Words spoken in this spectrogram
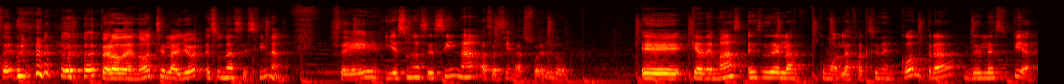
sé. Pero de noche la Yor es una asesina. Sí. Y es una asesina Asesina a sueldo. eh, que además es de la, como la facción en contra del espía.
